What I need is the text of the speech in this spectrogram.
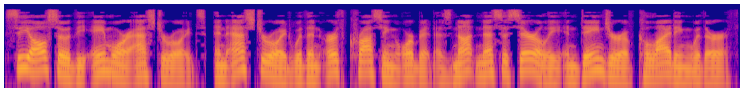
See also the Amor asteroids. An asteroid with an Earth-crossing orbit is not necessarily in danger of colliding with Earth.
